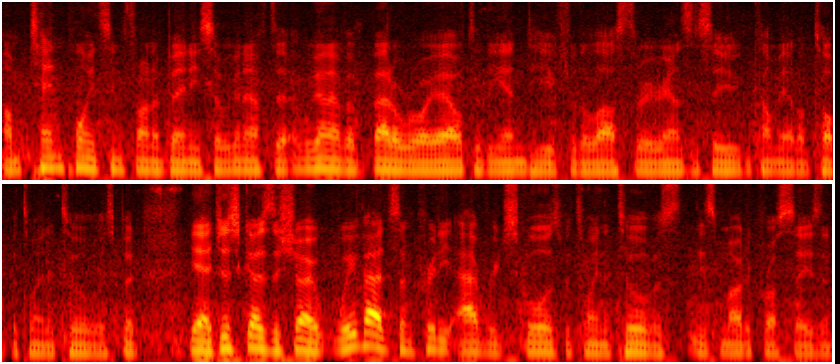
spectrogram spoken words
I'm 10 points in front of Benny. So we're gonna have to we're gonna have a battle royale to the end here for the last three rounds to see who can come out on top between the two of us. But yeah, it just goes to show we've had some pretty average scores between the two of us this motocross season.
